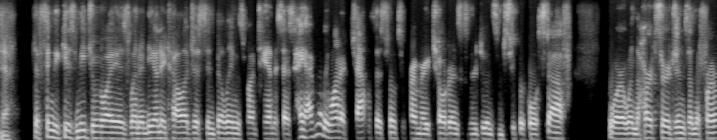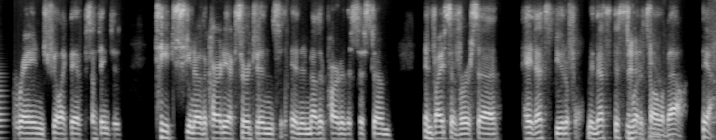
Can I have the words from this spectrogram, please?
Yeah. The thing that gives me joy is when a neonatologist in Billings, Montana says, Hey, I really want to chat with those folks at Primary Children's because they're doing some super cool stuff. Or when the heart surgeons on the front range feel like they have something to teach you know the cardiac surgeons in another part of the system and vice versa. Hey that's beautiful. I mean that's this is what it's all about. Yeah.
